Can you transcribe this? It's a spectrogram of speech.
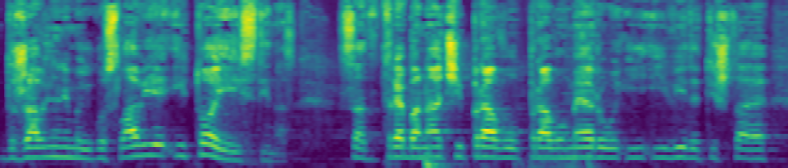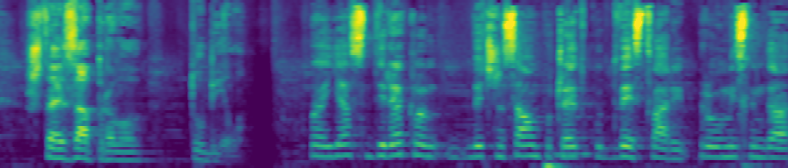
državljanima Jugoslavije i to je istina. Sad treba naći pravu, pravu meru i, i videti šta je, šta je zapravo tu bilo. Pa ja sam ti rekla već na samom početku dve stvari. Prvo mislim da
